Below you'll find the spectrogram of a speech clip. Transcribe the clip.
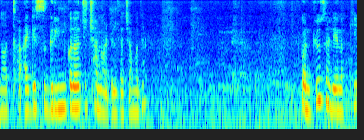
नथ आय गेस ग्रीन कलरची छान वाटेल त्याच्यामध्ये. कन्फ्यूज झाली आहे नक्की.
